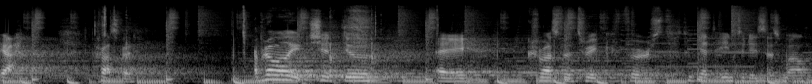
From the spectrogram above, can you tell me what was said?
Yeah, crossfoot. I probably should do a crossfoot trick first to get into this as well.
